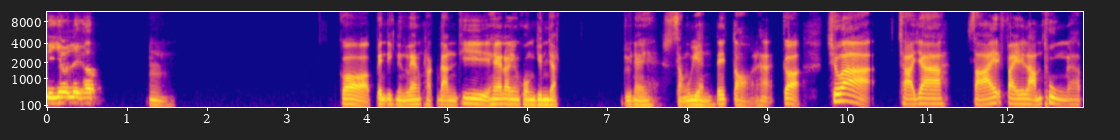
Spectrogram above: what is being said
มีเยอะเลยครับ อืม ก็เป็นอีกหนึ่งแรงผลักดันที่ให้เรายังคงยืนหยัดอยู่ในสังเวียนได้ต่อนะฮะ ก็เชื่อว่าฉายา สายไฟหลามทุ่งนะครับ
